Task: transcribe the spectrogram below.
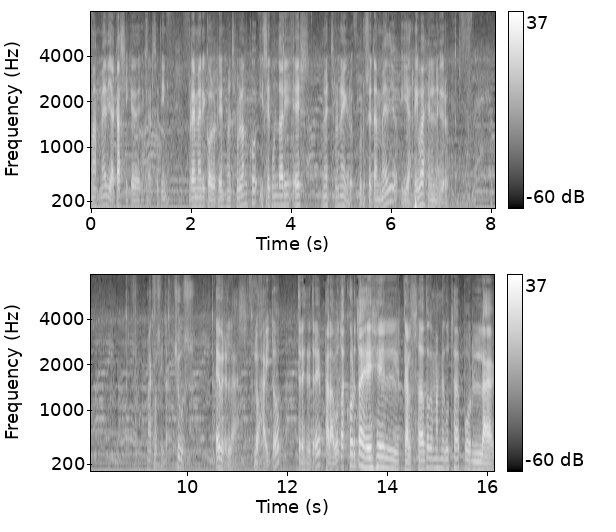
más media casi que de calcetines. Primary color es nuestro blanco y secondary es nuestro negro. Cruceta en medio y arriba es el negro. Más cositas. Choose, Everlast, los high top, 3 de 3. Para botas cortas es el calzado que más me gusta por la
